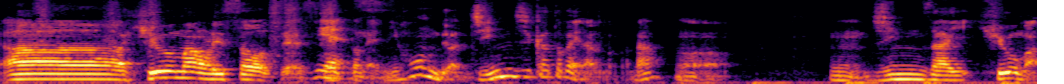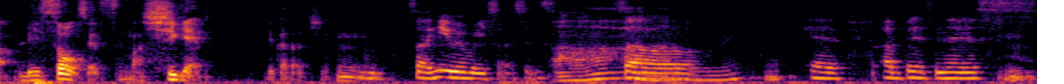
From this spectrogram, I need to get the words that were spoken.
ああ Human Resources、Yes. えっとね日本では人事課とかになるのかなうん、うん、人材 Human Resources、まあ、資源っていう形、うん、So human resources. ああなるほどね、うん If a business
